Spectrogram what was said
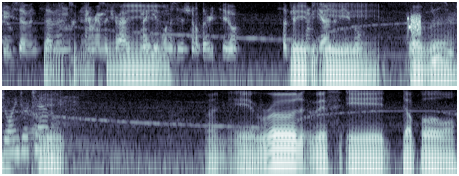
277 Panorama Drive. Can I get one additional 32? Subject's did to be out of the a over User joined your channel. a- on a road with a double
